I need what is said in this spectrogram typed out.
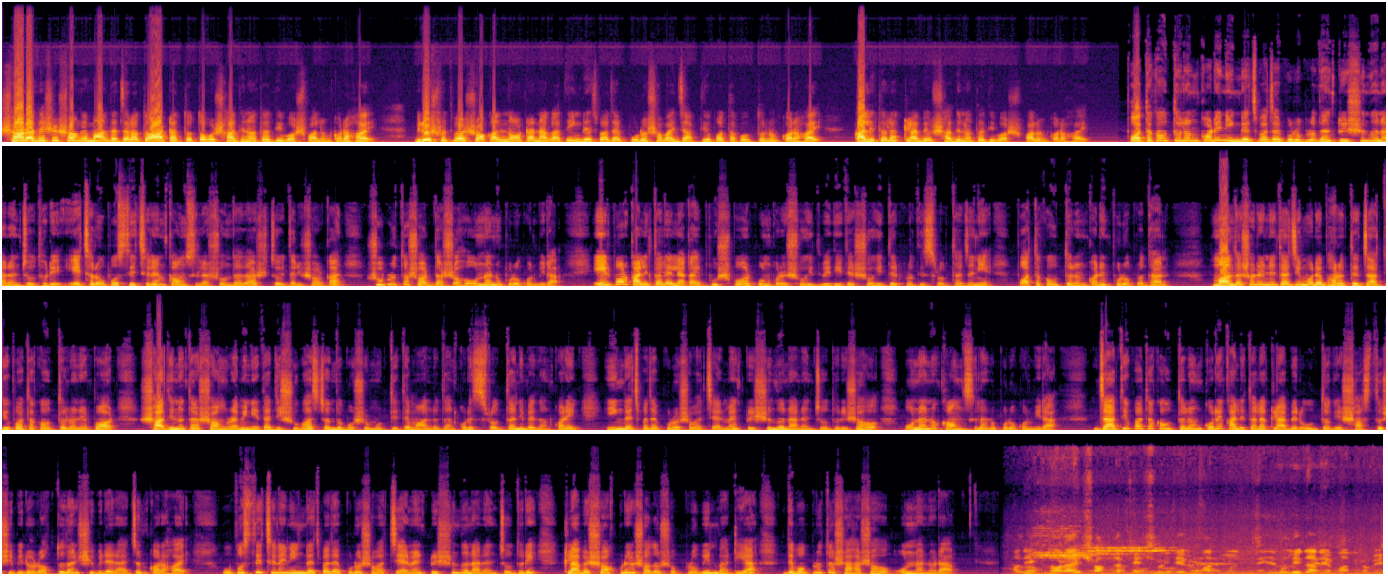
সারা দেশের সঙ্গে মালদা জেলাতে আটাত্তরতম স্বাধীনতা দিবস পালন করা হয়। বৃহস্পতিবার সকাল নটা নাগাদ ইংরেজবাজার পুরসভায় জাতীয় পতাকা উত্তোলন করা হয়। কালীতলা ক্লাবেও স্বাধীনতা দিবস পালন করা হয়। পতাকা উত্তোলন করেন ইংরেজবাজার পুরপ্রধান কৃষ্ণেন্দু নারায়ণ চৌধুরী। এছাড়া উপস্থিত ছিলেন কাউন্সিলর সন্ধ্যা দাস, চৈতালি সরকার, সুব্রত সর্দার সহ অন্যান্য পুরকর্মীরা। এরপর কালীতলা এলাকায় পুষ্প অর্পণ করে শহীদ বেদিতে শহীদদের প্রতি শ্রদ্ধা জানিয়ে পতাকা উত্তোলন করেন পুরপ্রধান। মালদা শহরের নেতাজি মোড়ে ভারতের জাতীয় পতাকা উত্তোলনের পর স্বাধীনতা সংগ্রামী নেতাজি সুভাষচন্দ্র বসুর মূর্তিতে মাল্যদান করে শ্রদ্ধা নিবেদন করেন ইংরেজবাজার পুরসভার চেয়ারম্যান কৃষ্ণেন্দু নারায়ণ চৌধুরী সহ অন্যান্য কাউন্সিলর ও পুরকর্মীরা। জাতীয় পতাকা উত্তোলন করে কালীতলা ক্লাবের উদ্যোগে স্বাস্থ্য শিবির ও রক্তদান শিবিরের আয়োজন করা হয়। উপস্থিত ছিলেন ইংরেজবাজার পুরসভার চেয়ারম্যান কৃষ্ণেন্দু নারায়ণ চৌধুরী ক্লাবের সক্রিয় সদস্য প্রবীণ ভাটিয়া দেবব্রত সাহা সহ অন্যান্যরা। অনেক লড়াই সংঘাতের শহীদের মাধ্যমে বলিদানের মাধ্যমে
